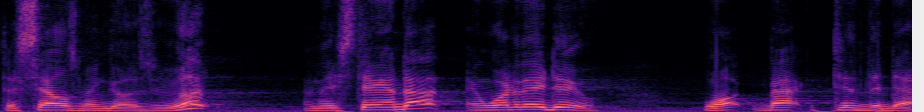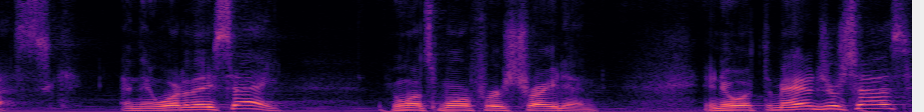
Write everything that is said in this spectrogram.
The salesman goes, what? And they stand up, and what do they do? Walk back to the desk. And then what do they say? He wants more for his trade in. You know what the manager says?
